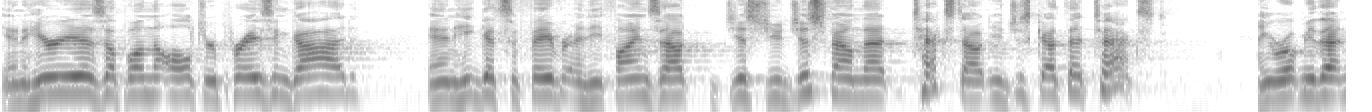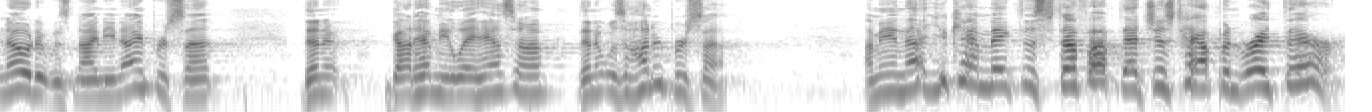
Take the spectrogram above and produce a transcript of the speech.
And here he is up on the altar praising God. And he gets a favor and he finds out just, you just found that text out. You just got that text. He wrote me that note. It was 99%. Then it, God had me lay hands on him. Then it was 100%. I mean, that, you can't make this stuff up. That just happened right there.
